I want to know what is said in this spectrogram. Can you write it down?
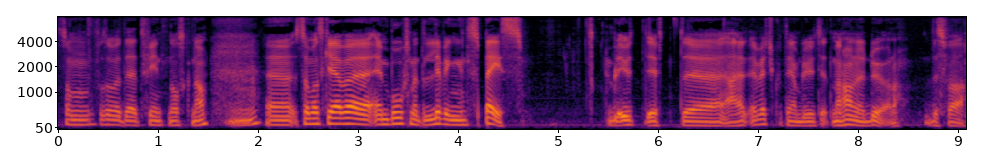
som for så vidt er et fint norsk navn, eh, som har skrevet en bok som heter Living in Space. Ble utgitt eh, Nei, jeg vet ikke når han ble utgitt, men han er død, da. Dessverre.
